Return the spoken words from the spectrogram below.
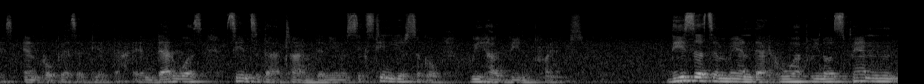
this. And Professor did that. And that was since that time, then, you know, 16 years ago, we have been friends. These are the men that who have, you know, spent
